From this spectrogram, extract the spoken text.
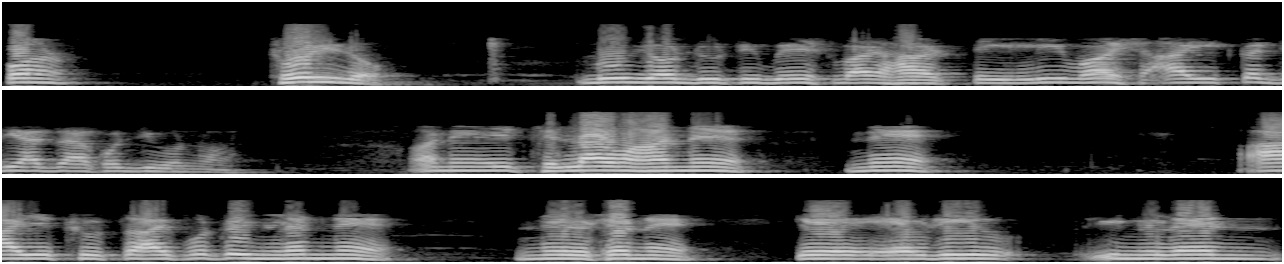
પણ છોડી દો. Do your duty best by heartily બસ આ એક જ યાદ રાખો જીવનમાં. અને એ છેલ્લા વાહને ને આ એક સૂત્ર આપ્યું હતું ઇંગ્લેન્ડને નેલ્સને કે એવરી ઇંગ્લેન્ડ,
